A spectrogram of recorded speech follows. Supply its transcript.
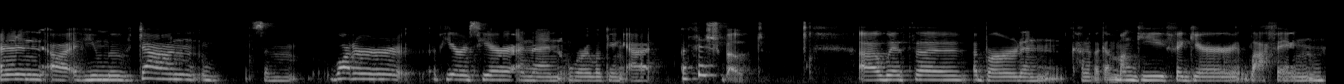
And then uh, if you move down, some water appears here, and then we're looking at a fish boat uh, with a, a bird and kind of like a monkey figure laughing.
